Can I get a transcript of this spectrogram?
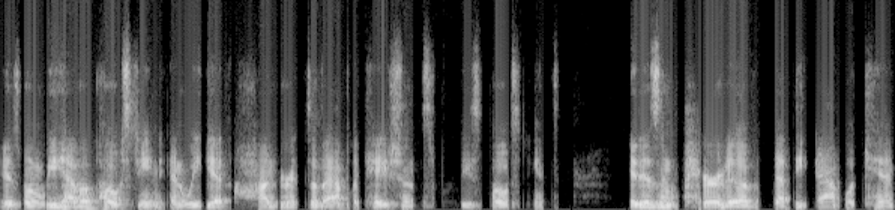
is when we have a posting and we get hundreds of applications for these postings, it is imperative that the applicant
